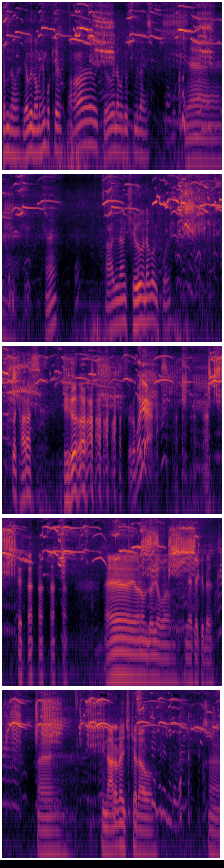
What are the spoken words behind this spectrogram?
좀 좋아요 여기 너무 행복해요. 아유 시원하고 좋습니다. 예. 예? 아주 그냥 시원하고 좋아요 잘 왔어 썰어버려! 에이 요놈들 저거 내 새끼들. 에이, 이 나라를 지켜다오 봐. 어,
